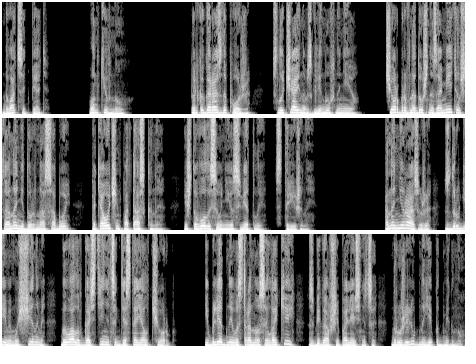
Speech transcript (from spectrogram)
«двадцать пять». Он кивнул. Только гораздо позже, случайно взглянув на нее, Чорб равнодушно заметил, что она не дурна собой, хотя очень потасканная, и что волосы у нее светлые, стриженные. Она не раз уже с другими мужчинами бывала в гостинице, где стоял Чорб, и бледный востроносый лакей, сбегавший по лестнице, дружелюбно ей подмигнул.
